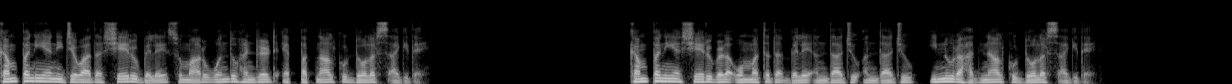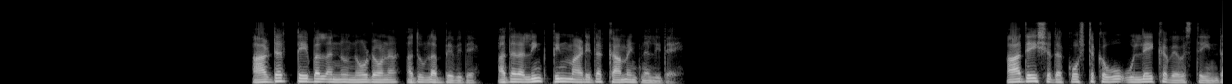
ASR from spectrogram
ಕಂಪನಿಯ ನಿಜವಾದ ಷೇರು ಬೆಲೆ ಸುಮಾರು ಒಂದು ಹಂಡ್ರೆಡ್ ಎಪ್ಪತ್ನಾಲ್ಕು ಡಾಲರ್ಸ್ ಆಗಿದೆ. ಕಂಪನಿಯ ಷೇರುಗಳ ಒಮ್ಮತದ ಬೆಲೆ ಅಂದಾಜು ಅಂದಾಜು ಇನ್ನೂರ ಹದಿನಾಲ್ಕು ಡಾಲರ್ಸ್ ಆಗಿದೆ. ಆರ್ಡರ್ ಟೇಬಲ್ ಅನ್ನು ನೋಡೋಣ, ಅದು ಲಭ್ಯವಿದೆ. ಅದರ ಲಿಂಕ್ ಪಿನ್ ಮಾಡಿದ ಕಾಮೆಂಟ್ನಲ್ಲಿದೆ. ಆದೇಶದ ಕೋಷ್ಟಕವು ಉಲ್ಲೇಖ ವ್ಯವಸ್ಥೆಯಿಂದ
